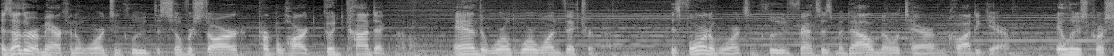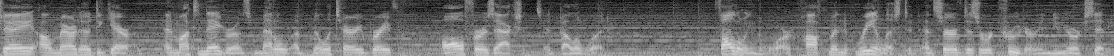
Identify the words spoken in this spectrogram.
His other American awards include the Silver Star, Purple Heart Good Conduct Medal, and the World War I Victory Medal. His foreign awards include France's Médaille Militaire and Croix de Guerre, Italy's Croce al Merito di Guerra, and Montenegro's Medal of Military Bravery, all for his actions at Belleau Wood. Following the war, Hoffman reenlisted and served as a recruiter in New York City.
